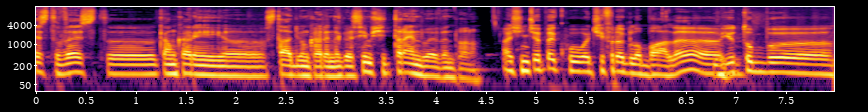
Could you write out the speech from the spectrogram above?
est, vest, uh, cam care e uh, stadiul în care ne găsim și trendul eventual. Aș începe cu o cifră globală. Uh-huh. YouTube uh,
